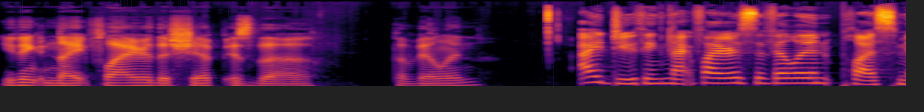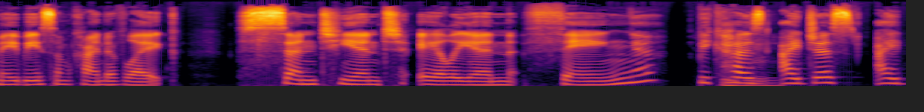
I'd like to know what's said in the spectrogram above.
You think Nightflyer, the ship, is the the villain? I do think Nightflyer is the villain, plus maybe some kind of like sentient alien thing. Because Mhm. I just I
